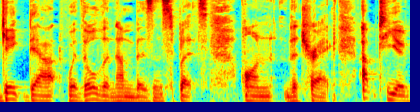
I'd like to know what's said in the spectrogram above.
geeked out with all the numbers and splits on the track. Up to you.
